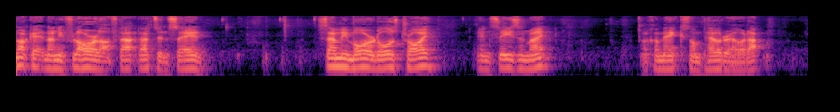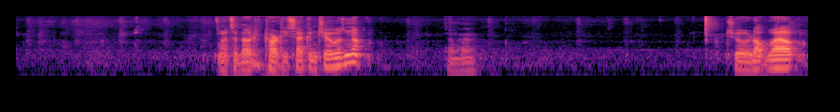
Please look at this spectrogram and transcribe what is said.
not getting any floral off that. That's insane. Send me more of those, Troy, in season, mate. I can make some powder out of that. That's about a 30 second chew, isn't it? Don't know. Chew it up well.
